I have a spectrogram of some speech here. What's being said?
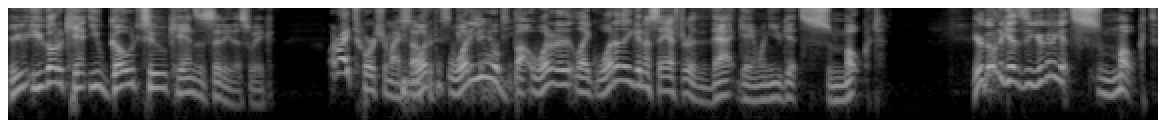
You you go to can you go to Kansas City this week. Why do I torture myself with What this? what are you team? about? What are like what are they gonna say after that game when you get smoked? You're going to get you're gonna get smoked.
